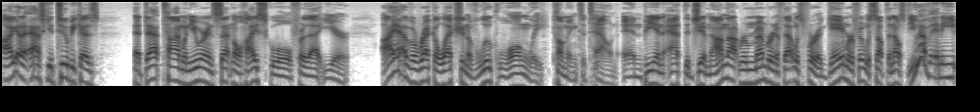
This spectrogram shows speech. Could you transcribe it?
I got to ask you too because at that time when you were in Sentinel High School for that year, I have a recollection of Luke Longley coming to town and being at the gym. Now I'm not remembering if that was for a game or if it was something else. Do you have any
